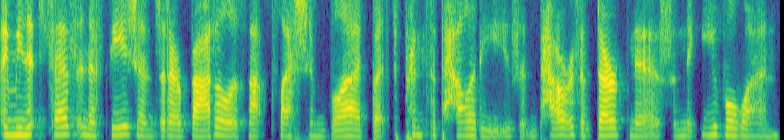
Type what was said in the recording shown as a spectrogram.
I mean, it says in Ephesians that our battle is not flesh and blood, but principalities and powers of darkness and the evil one.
